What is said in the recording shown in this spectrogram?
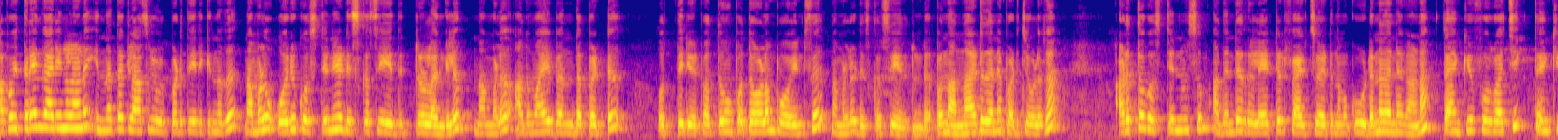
അപ്പോൾ ഇത്രയും കാര്യങ്ങളാണ് ഇന്നത്തെ ക്ലാസ്സിൽ ഉൾപ്പെടുത്തിയിരിക്കുന്നത്. നമ്മൾ ഒരു ക്വസ്റ്റ്യനെ ഡിസ്കസ് ചെയ്തിട്ടുള്ളെങ്കിലും നമ്മൾ അതുമായി ബന്ധപ്പെട്ട് ഒത്തിരി ഒരു പത്ത് മുപ്പത്തോളം പോയിന്റ്സ് നമ്മൾ ഡിസ്കസ് ചെയ്തിട്ടുണ്ട്. അപ്പോൾ നന്നായിട്ട് തന്നെ പഠിച്ചോളുക. അടുത്ത ക്വസ്റ്റ്യൻസും അതിന്റെ റിലേറ്റഡ് ഫാക്ട്സുമായിട്ട് നമുക്ക് ഉടനെ തന്നെ കാണാം. താങ്ക് ഫോർ വാച്ചിങ് താങ്ക്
